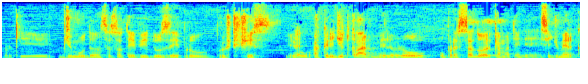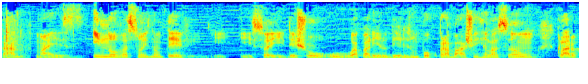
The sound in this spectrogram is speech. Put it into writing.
porque de mudança só teve do Z pro, pro X. Eu é. acredito, claro, melhorou o processador, que é uma tendência de mercado, mas inovações não teve. E isso aí deixou o aparelho deles um pouco para baixo em relação, claro,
